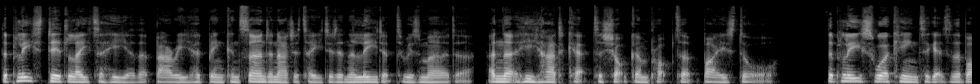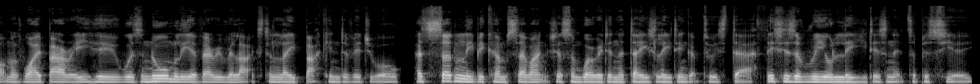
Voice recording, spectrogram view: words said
The police did later hear that Barry had been concerned and agitated in the lead up to his murder, and that he had kept a shotgun propped up by his door. The police were keen to get to the bottom of why Barry, who was normally a very relaxed and laid back individual, had suddenly become so anxious and worried in the days leading up to his death. This is a real lead, isn't it, to pursue?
